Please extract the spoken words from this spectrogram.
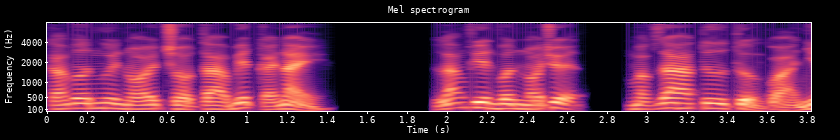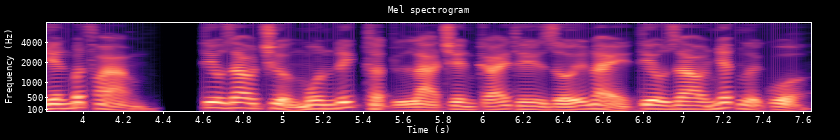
Cảm ơn ngươi nói cho ta biết cái này. Lãng phiên vân nói chuyện, mặc ra tư tưởng quả nhiên bất phàm, tiêu giao trưởng môn đích thật là trên cái thế giới này tiêu giao nhất người của.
